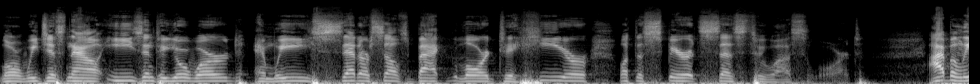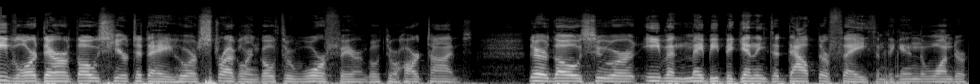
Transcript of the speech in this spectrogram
Lord, we just now ease into your word and we set ourselves back, Lord, to hear what the Spirit says to us, Lord. I believe, Lord, there are those here today who are struggling, go through warfare and go through hard times. There are those who are even maybe beginning to doubt their faith and begin to wonder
